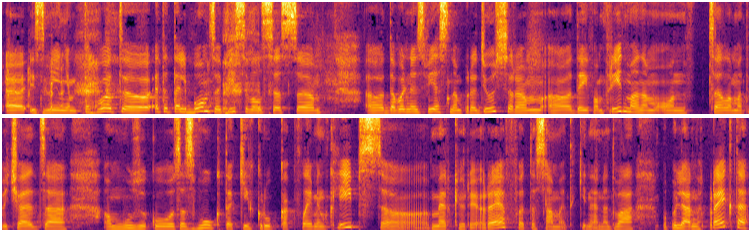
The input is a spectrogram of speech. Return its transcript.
э, изменим. Так вот, э, этот альбом записывался с э, довольно известным продюсером э, Дэйвом Фридманом. Он в целом отвечает за музыку, за звук таких групп, как Flaming Clips, э, Mercury Rev. Это самые такие, наверное, два популярных проекта.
